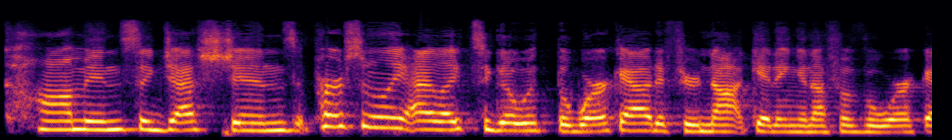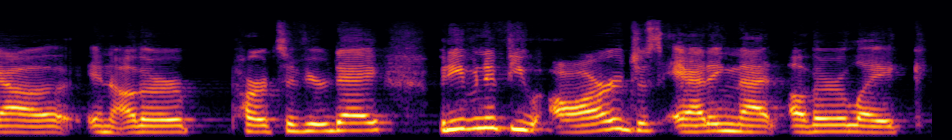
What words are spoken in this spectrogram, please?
common suggestions personally, I like to go with the workout if you're not getting enough of a workout in other parts of your day. But even if you are, just adding that other, like,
